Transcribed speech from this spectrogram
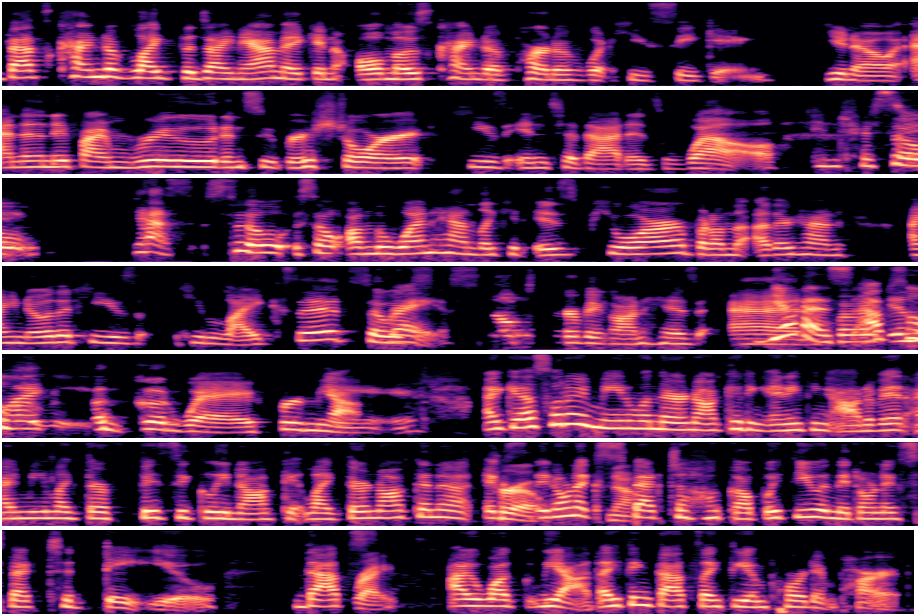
that's kind of like the dynamic and almost kind of part of what he's seeking, you know. And then if I'm rude and super short, he's into that as well. Interesting. So yes, so so on the one hand, like it is pure, but on the other hand, I know that he's he likes it, so Right. it's self-serving on his end. Yes, but in like absolutely. a good way for me. Yeah. I guess what I mean when they're not getting anything out of it, I mean like they're physically not get like they're not gonna ex- True. they don't No. expect to hook up with you and they don't expect to date you. That's Right. I want yeah, I think that's like the important part.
